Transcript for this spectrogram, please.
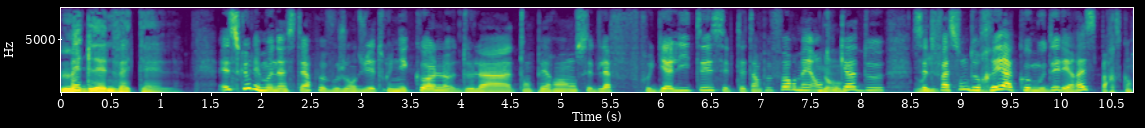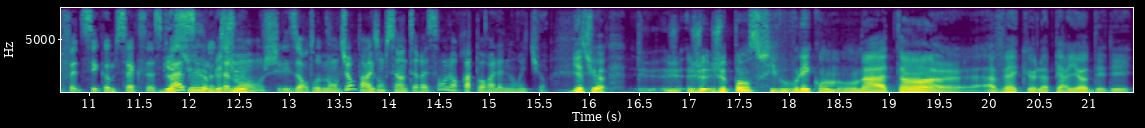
Madeleine Vatel. Est-ce que les monastères peuvent aujourd'hui être une école de la tempérance et de la frugalité? C'est peut-être un peu fort, mais en tout cas de cette façon de réaccommoder les restes, parce qu'en fait c'est comme ça que ça se passe, notamment chez les ordres mendiants, par exemple, c'est intéressant leur rapport à la nourriture. Bien sûr, je, pense, si vous voulez, qu'on a atteint euh, avec la période des,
